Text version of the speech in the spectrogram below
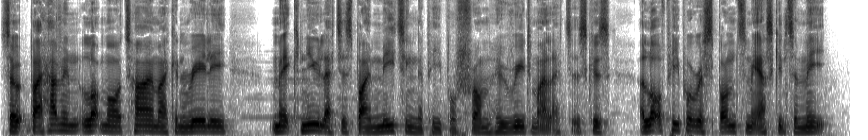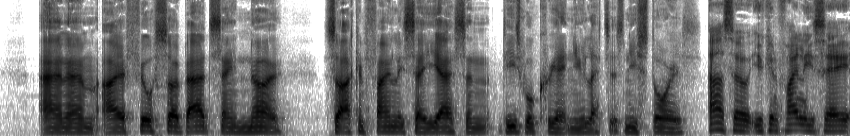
So by having a lot more time, I can really make new letters by meeting the people from who read my letters. Because a lot of people respond to me asking to meet, and um, I feel so bad saying no. So I can finally say yes, and these will create new letters, new stories. Ah, so you can finally say,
